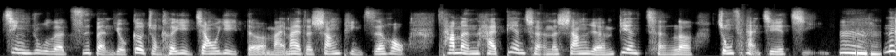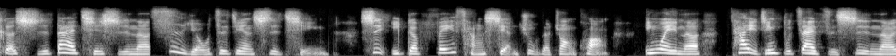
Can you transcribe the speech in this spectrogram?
进入了资本，有各种可以交易的买卖的商品之后，他们还变成了商人，变成了中产阶级。嗯，那个时代其实呢，自由这件事情是一个非常显著的状况。因为呢，他已经不再只是呢，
